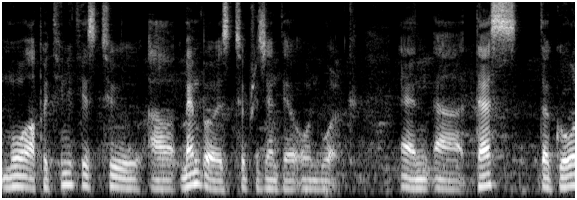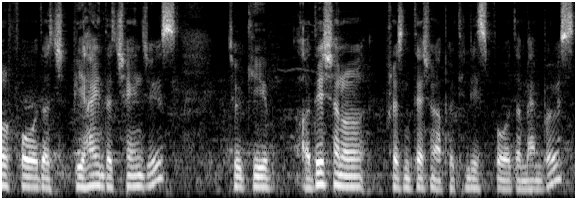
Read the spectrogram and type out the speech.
more opportunities to our members to present their own work. And that's the goal for the behind the changes to give additional presentation opportunities for the members.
